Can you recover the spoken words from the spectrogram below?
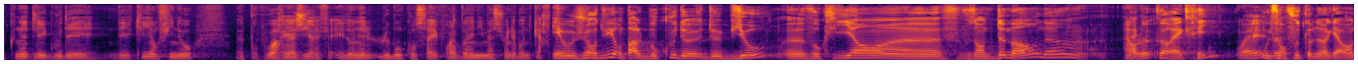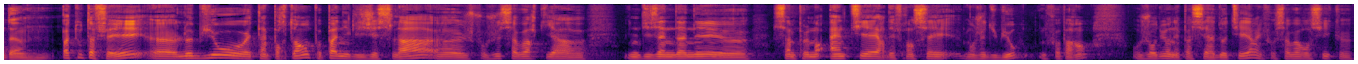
de connaître les goûts des, des clients finaux euh, pour pouvoir réagir et, et, donner le bon conseil pour la bonne animation et la bonne carte. Et aujourd'hui, on parle beaucoup de, de bio. Euh, vos clients euh, vous en demandent Alors le corps écrit ouais, ou ils s'en foutent comme de la garante Pas tout à fait. le bio est important, on peut pas négliger cela. Il faut juste savoir qu'il y a une dizaine d'années, euh, simplement un tiers des Français mangeaient du bio, une fois par an. Aujourd'hui, on est passé à deux tiers. Il faut savoir aussi que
